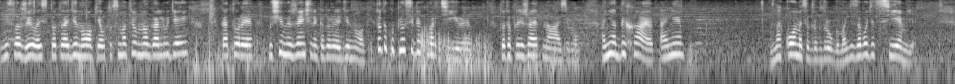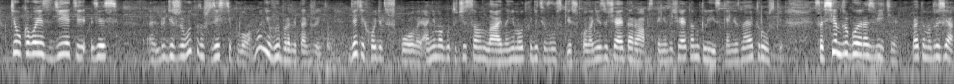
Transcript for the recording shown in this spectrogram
не сложилось, кто-то одинок. Я вот тут смотрю много людей, которые, мужчины и женщины, которые одиноки. Кто-то купил себе квартиры, кто-то приезжает на зиму. Они отдыхают, они знакомятся друг с другом, они заводят семьи. Те, у кого есть дети, здесь люди живут, потому что здесь тепло. Ну, они выбрали так жить. Дети ходят в школы, они могут учиться онлайн, они могут ходить в русские школы, они изучают арабский, они изучают английский, они знают русский. Совсем другое развитие. Поэтому, друзья,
